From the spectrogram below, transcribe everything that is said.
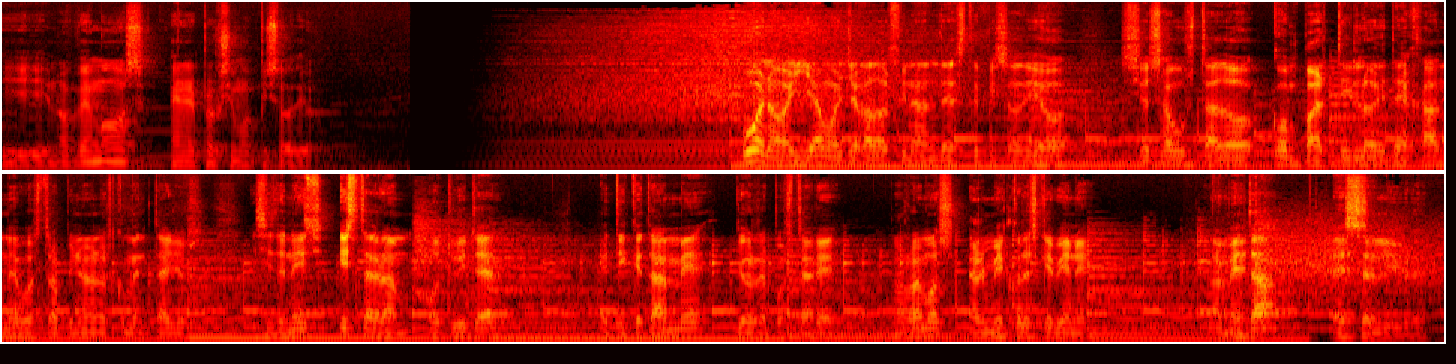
y nos vemos en el próximo episodio. Bueno, ya hemos llegado al final de este episodio. Si os ha gustado, compartidlo y dejadme vuestra opinión en los comentarios. Y si tenéis Instagram o Twitter, etiquetadme y os repostaré. Nos vemos el miércoles que viene. La meta es ser libre.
